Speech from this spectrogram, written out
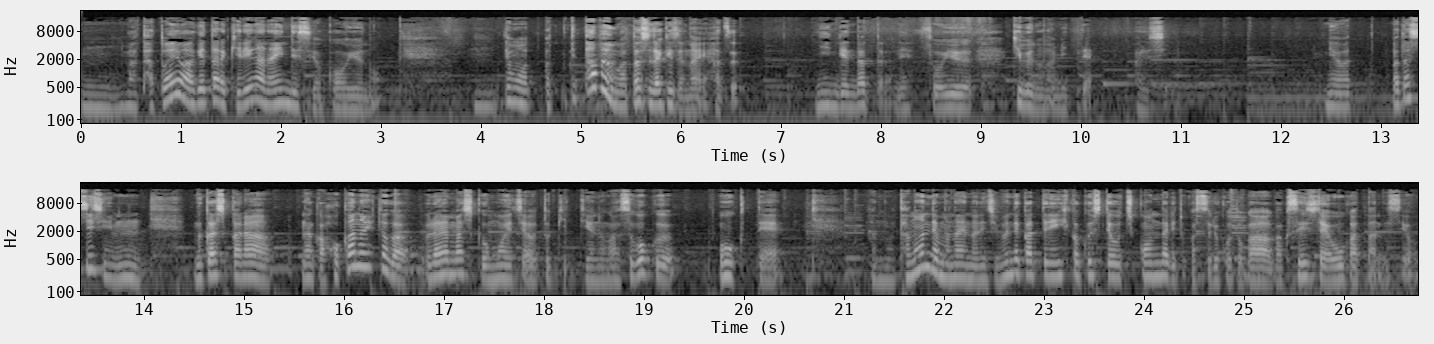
うんまあ例えを挙げたらキリがないんですよこういうの、うん、でも多分私だけじゃないはず。人間だったらねそういう気分の波ってあるし。いや私自身昔からなんか他の人が羨ましく思えちゃう時っていうのがすごく多くて。あの頼んでもないのに自分で勝手に比較して落ち込んだりとかすることが学生時代多かったんですよ。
